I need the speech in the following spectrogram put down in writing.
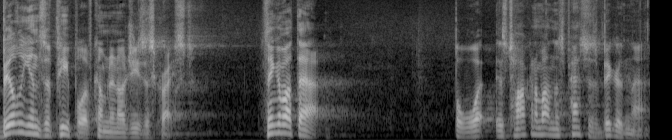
billions of people have come to know Jesus Christ. Think about that. But what is talking about in this passage is bigger than that.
